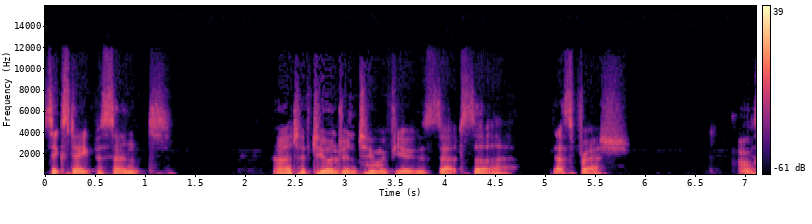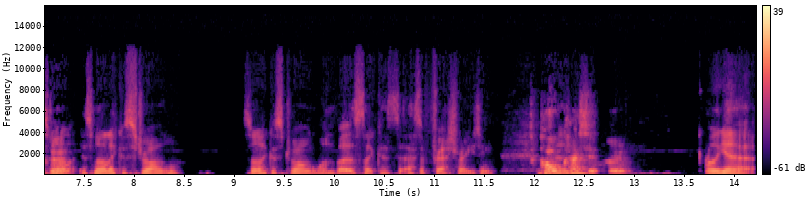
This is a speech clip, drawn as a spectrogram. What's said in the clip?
68% out of 202 cool. reviews. That's uh, that's fresh. It's not it's not like a strong it's not like a strong one, but it's like a, that's a fresh rating. It's and- classic though. Well, yeah,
